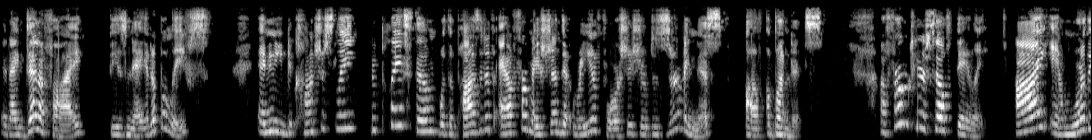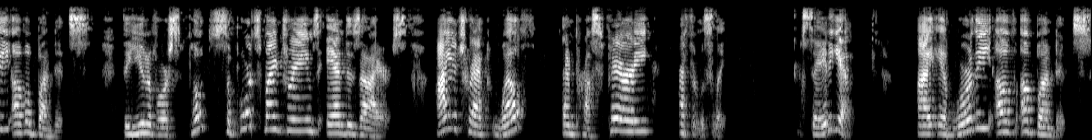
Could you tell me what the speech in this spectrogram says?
and identify these negative beliefs and you need to consciously replace them with a positive affirmation that reinforces your deservingness of abundance. Affirm to yourself daily I am worthy of abundance. The universe supports my dreams and desires. I attract wealth and prosperity effortlessly. Say it again. I am worthy of abundance.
